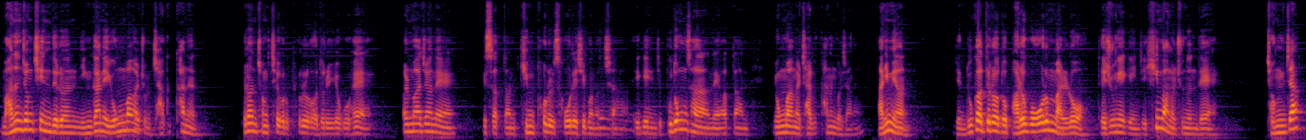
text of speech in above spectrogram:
많은 정치인들은 인간의 욕망을 좀 자극하는 그런 정책으로 표를 얻으려고 해. 얼마 전에 있었던 김포를 서울에 집어넣자. 음. 이게 이제 부동산의 어떠한 욕망을 자극하는 거잖아요. 아니면 이제 누가 들어도 바르고 옳은 말로 대중에게 이제 희망을 주는데 정작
